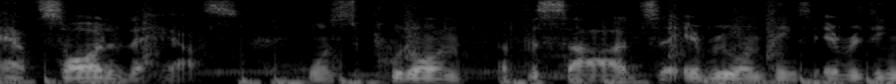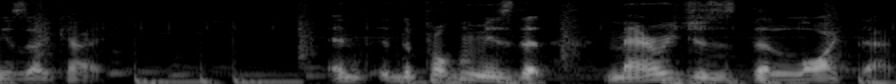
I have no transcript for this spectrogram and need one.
outside of the house. Wants to put on a facade so everyone thinks everything is okay. And the problem is that marriages that are like that,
